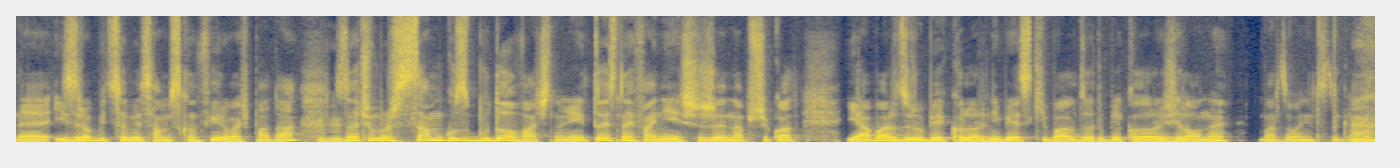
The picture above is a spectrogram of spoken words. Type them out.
e, i zrobić sobie sam skonfigurować pada. Mhm. To znaczy możesz sam go zbudować, no nie? I to jest najfajniejsze, że na przykład ja bardzo lubię kolor niebieski, bardzo lubię kolor zielony, bardzo ładnie to zagrałem.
